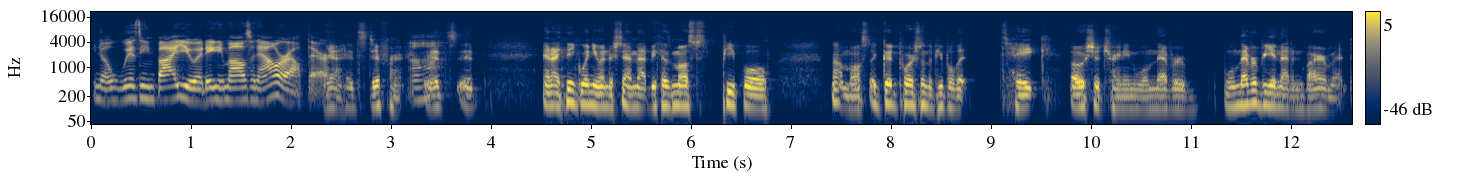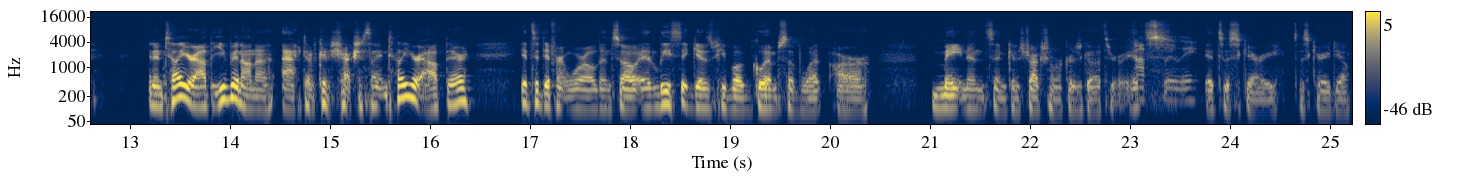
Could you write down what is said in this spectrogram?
you know, whizzing by you at 80 miles an hour out there. Yeah, it's different. Uh-huh. It's it, and I think when you understand that, because most people, not most, a good portion of the people that take OSHA training will never will never be in that environment. And until you're out there, you've been on an active construction site. Until you're out there, it's a different world. And so at least it gives people a glimpse of what our maintenance and construction workers go through. It's, Absolutely. It's a scary, it's a scary deal.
